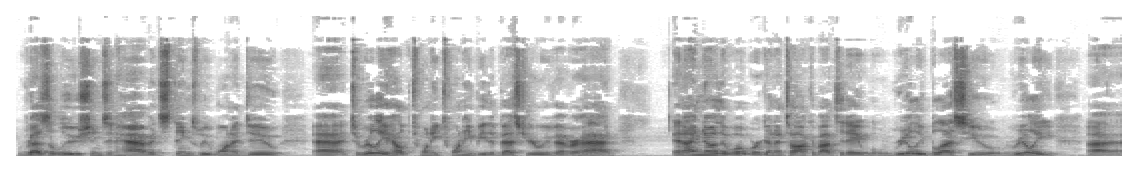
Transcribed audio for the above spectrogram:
resolutions and habits, things we want to do uh, to really help 2020 be the best year we've ever had. And I know that what we're going to talk about today will really bless you, really uh,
